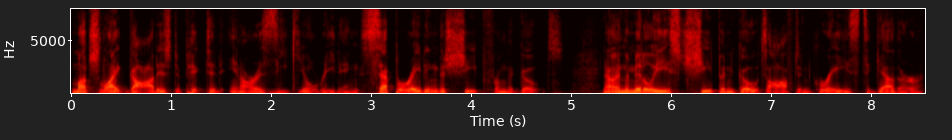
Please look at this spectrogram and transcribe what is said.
much like God is depicted in our Ezekiel reading, separating the sheep from the goats. Now, in the Middle East, sheep and goats often graze together,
